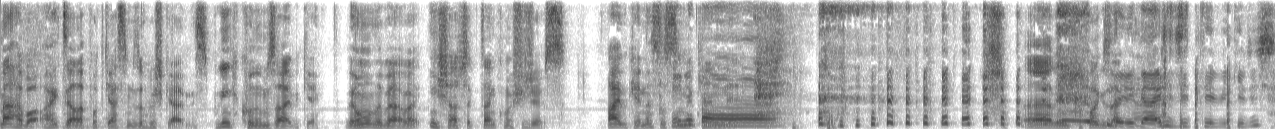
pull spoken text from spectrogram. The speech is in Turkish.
Merhaba, Ayık Dağlar Podcast'imize hoş geldiniz. Bugünkü konumuz Aybüke ve onunla beraber inşaatçılıktan konuşacağız. Aybüke nasılsın? Merhaba. Kendine... Aa, benim kafa güzel Böyle ya. gayri ciddi bir giriş.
